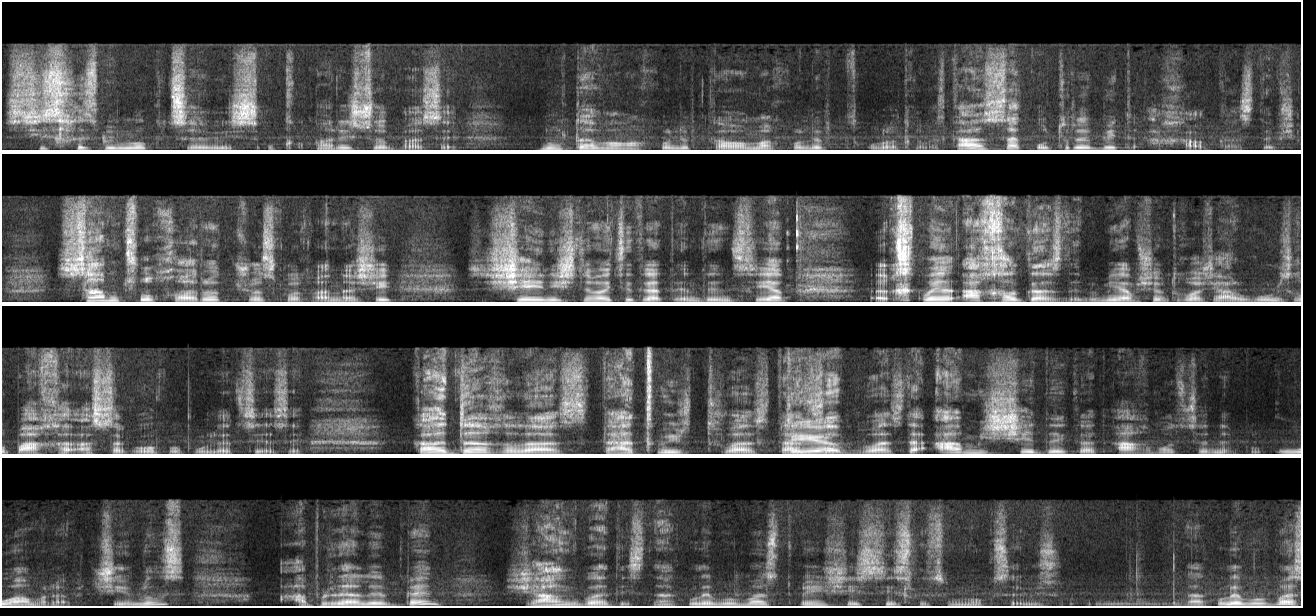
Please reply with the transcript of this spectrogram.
სისხლის მიმოქცევის უკმარისობაზე ну დავამახვილებ, გავამახვილებ ყურადღებას. განსაკუთრებით ახალგაზრდებში. სამწუხაროდ ჩვენს ქვეყანაში შეინიშნება ისეთი რა ტენდენცია, ყველა ახალგაზრდები, მე ამ შემთხვევაში არ გულისხმობ ასაკოვან პოპულაციაზე. გადაღლას, დატვირთვას, დაზაბვას და ამის შედეგად აღმოცენებულ უამრავ ჭივილს აბრალებენ ჟანგბადის ნაკლებობას ტვინში სისხლის მომოქცევის ნაკლებობას,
